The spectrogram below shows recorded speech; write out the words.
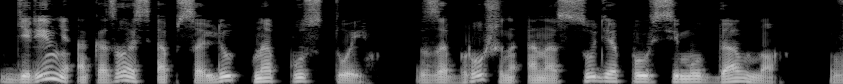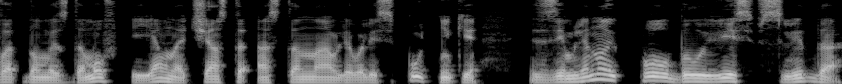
Деревня оказалась абсолютно пустой. Заброшена она, судя по всему, давно. В одном из домов явно часто останавливались путники. Земляной пол был весь в следах.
